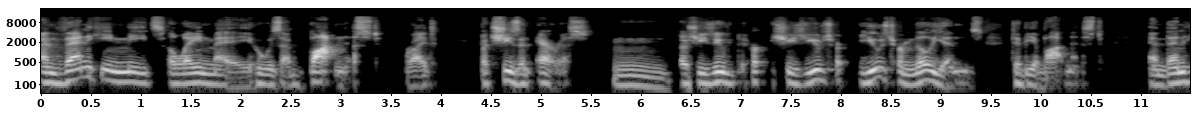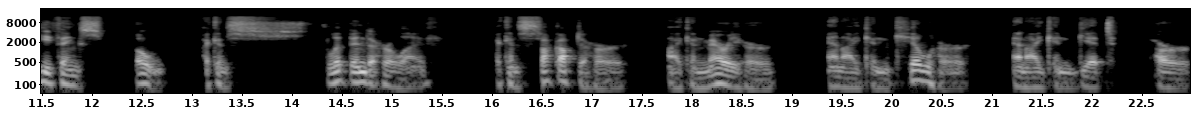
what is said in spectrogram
And then he meets Elaine May, who is a botanist, right? But she's an heiress. Mm. So she's used her she's used her used her millions to be a botanist. And then he thinks, oh, I can slip into her life. I can suck up to her. I can marry her and I can kill her and I can get her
